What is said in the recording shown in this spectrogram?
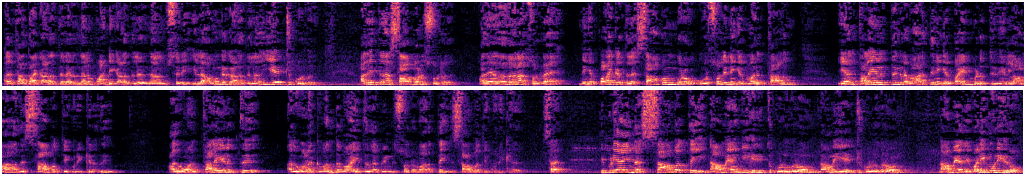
அது தாத்தா காலத்துல இருந்தாலும் பாண்டி காலத்துல இருந்தாலும் சரி இல்ல அவங்க காலத்துல இருந்தாலும் ஏற்றுக்கொள்வது. அதைத்தான் சாபம்னு சொல்றது. அதை அதான் நான் சொல்றேன். நீங்க பழக்கத்துல சாபம்ங்கிற ஒரு சொல்லி நீங்கள் மறுத்தாலும் ஏன் தலையெழுத்துங்கிற வார்த்தை நீங்கள் பயன்படுத்துவீர்களானால் அது சாபத்தை குறிக்கிறது. அது உன் தலையெழுத்து அது உனக்கு வந்து வாய்த்தது அப்படின்னு சொல்ற வார்த்தை சாபத்தை குறிக்கிறது. சார் இப்படியா இந்த சாபத்தை நாமே அங்கீகரித்துக் கொள்கிறோம் நாமே ஏற்றுக்கொள்கிறோம் நாமே அதை வழிமொழிகிறோம்.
